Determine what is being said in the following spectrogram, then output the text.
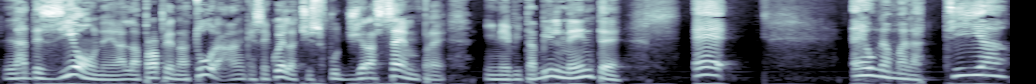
l'adesione alla propria natura, anche se quella ci sfuggirà sempre, inevitabilmente, è, è una malattia?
